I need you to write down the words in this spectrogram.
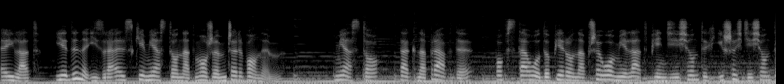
Eilat, jedyne izraelskie miasto nad Morzem Czerwonym. Miasto, tak naprawdę, powstało dopiero na przełomie lat 50. i 60.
